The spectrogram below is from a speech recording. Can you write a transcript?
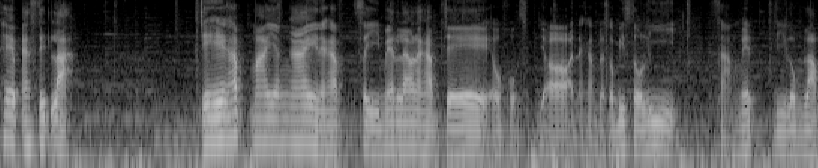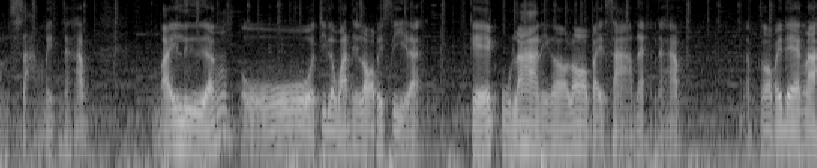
เทพแอสซิดล่ะ เจครับมายังไงนะครับ 4 เม็ดแล้วนะครับ เจ โอ้โห สุดยอดนะครับ แล้วก็บิสโซลี่ 3 เม็ดดีลมลำ3 เม็ดนะครับ ใบเหลือง โอ้จิรวัตรนี่ล่อไป 4 แล้ว เก๊กอูล่านี่ก็ล่อไป 3 แล้วนะครับ แล้วก็ใบแดงล่ะ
